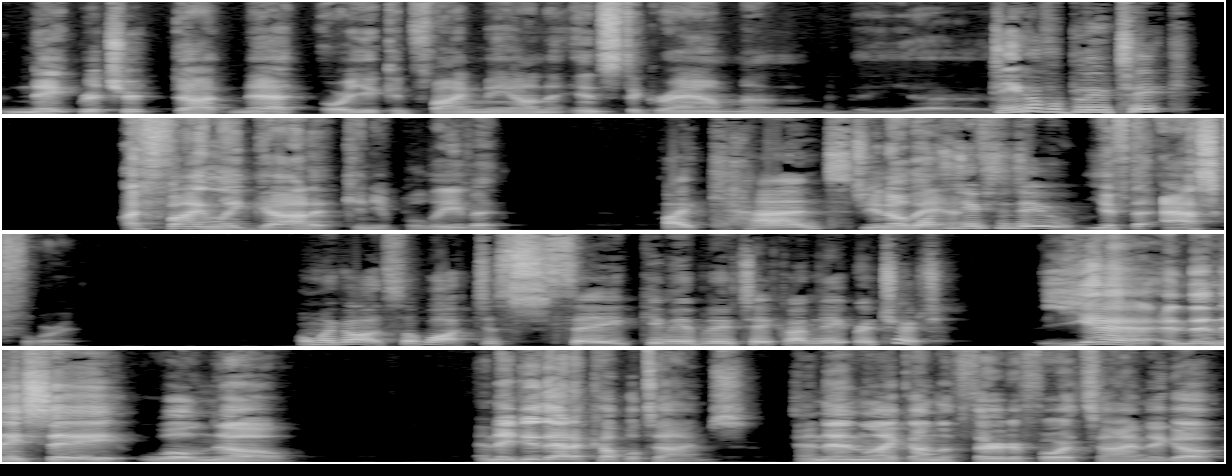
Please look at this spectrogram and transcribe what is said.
naterichert.net, or you can find me on the Instagram and the. Uh, Do you have a blue tick? I finally got it. Can you believe it? I can't. Do you know what did you have to do? You have to ask for it. Oh my god! So what? Just say, "Give me a blue tick." I'm Nate Richert. Yeah, and then they say, "Well, no," and they do that a couple times, and then like on the third or fourth time, they go,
